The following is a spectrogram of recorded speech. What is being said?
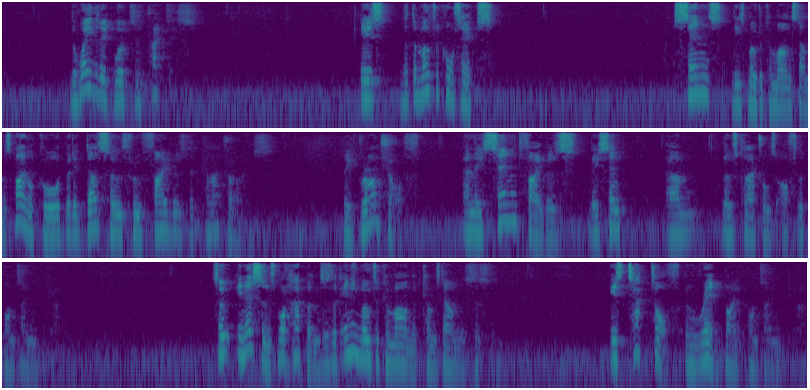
the way that it works in practice is that the motor cortex sends these motor commands down the spinal cord, but it does so through fibers that collateralize. They branch off and they send fibers, they send um, those collaterals off to the pontine nuclei. So, in essence, what happens is that any motor command that comes down the system is tapped off and read by the pontine nuclei.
